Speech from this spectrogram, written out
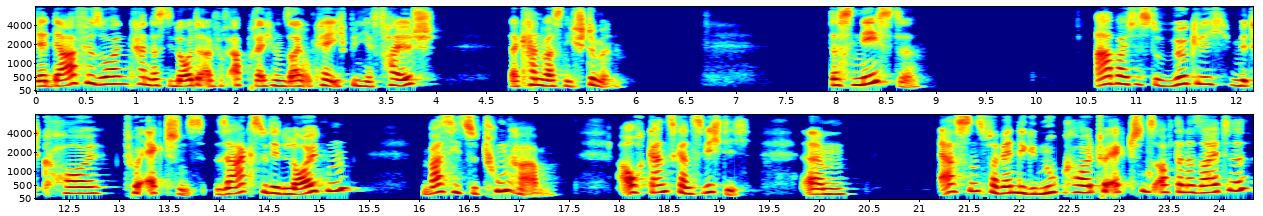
der dafür sorgen kann, dass die Leute einfach abbrechen und sagen, okay, ich bin hier falsch, da kann was nicht stimmen. Das nächste, arbeitest du wirklich mit Call to Actions? Sagst du den Leuten, was sie zu tun haben? Auch ganz, ganz wichtig. Ähm, erstens, verwende genug Call to Actions auf deiner Seite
